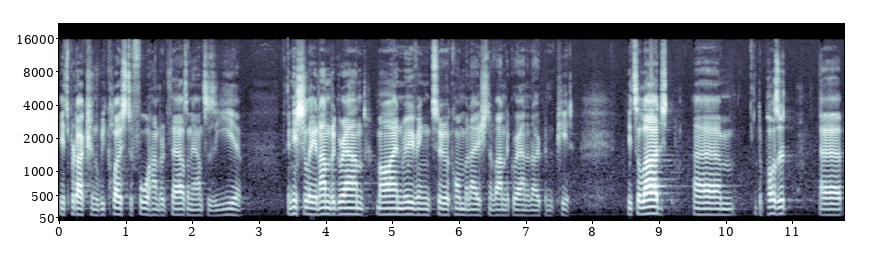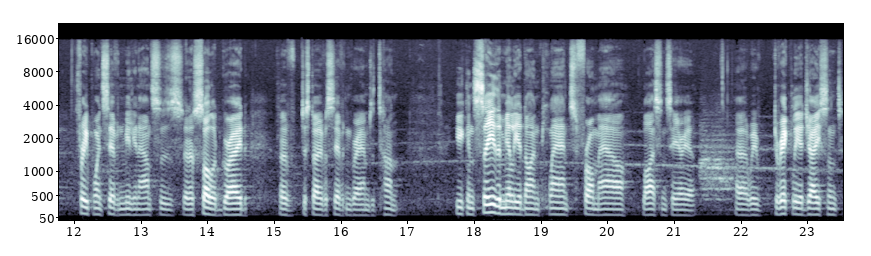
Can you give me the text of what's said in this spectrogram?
its production will be close to 400,000 ounces a year. Initially an underground mine moving to a combination of underground and open pit. It's a large um, deposit, uh, 3.7 million ounces at a solid grade of just over 7 grams a tonne. You can see the Meliadine plant from our licence area. Uh, we're directly adjacent.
